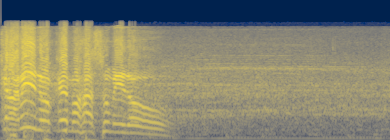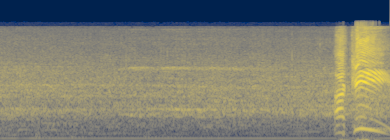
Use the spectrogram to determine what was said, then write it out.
camino que hemos asumido. Aquí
